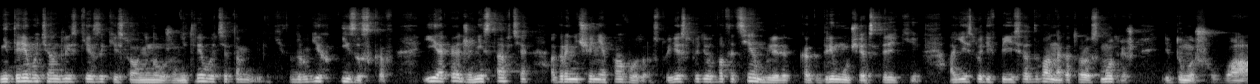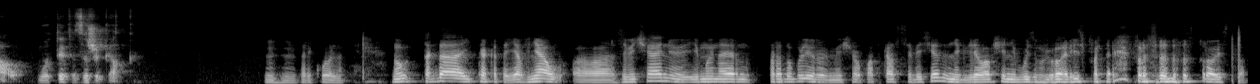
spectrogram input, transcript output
Не требуйте английский язык, если он не нужен, не требуйте там каких-то других изысков. И опять же, не ставьте ограничения по возрасту. Есть люди в 27 были как дремучие старики, а есть люди в 52, на которых смотришь и думаешь, вау, вот это зажигалка. Мгм. Прикольно. Ну, тогда, как это, я внял э, замечанию, и мы, наверное, продублируем еще подкаст собеседования, где вообще не будем говорить про, про трудоустройство,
